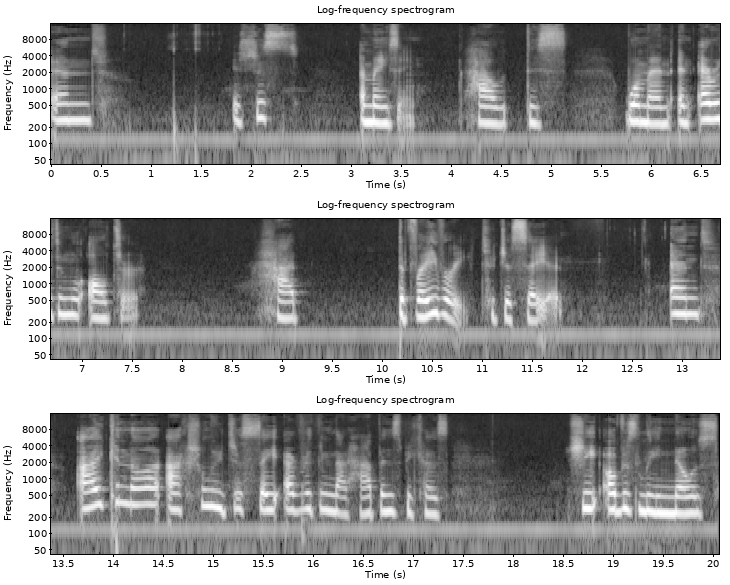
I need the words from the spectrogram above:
And it's just amazing how this woman and everything will alter had the bravery to just say it. And I cannot actually just say everything that happens because she obviously knows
